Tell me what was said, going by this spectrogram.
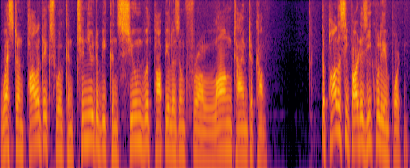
Western politics will continue to be consumed with populism for a long time to come. The policy part is equally important.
